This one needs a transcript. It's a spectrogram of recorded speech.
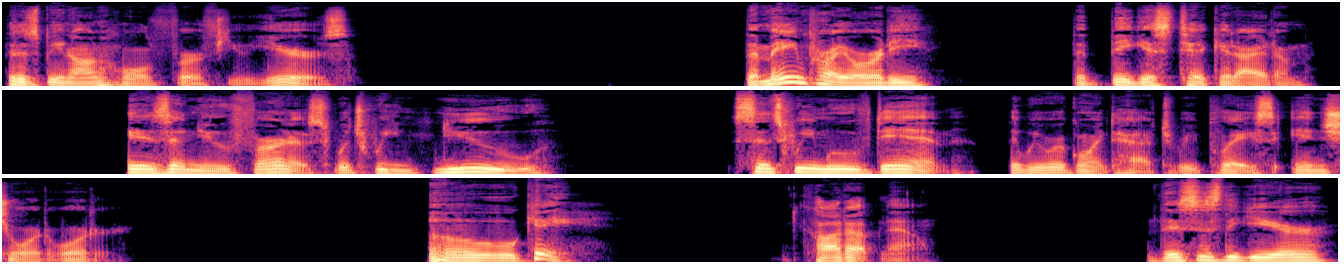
that has been on hold for a few years. The main priority, the biggest ticket item, is a new furnace, which we knew since we moved in that we were going to have to replace in short order. Okay, caught up now. This is the year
